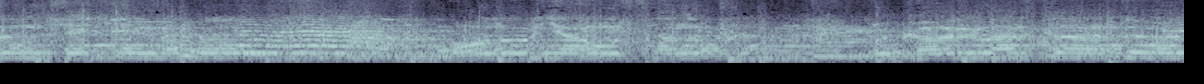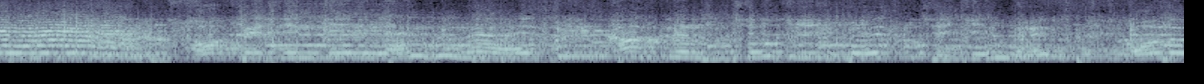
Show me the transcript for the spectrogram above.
Nasıl çekilmez Olur ya usanıp bıkarlarsa dön. Sohbetin dinlenmez Kahrın çekilmez çekilmez. Olur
